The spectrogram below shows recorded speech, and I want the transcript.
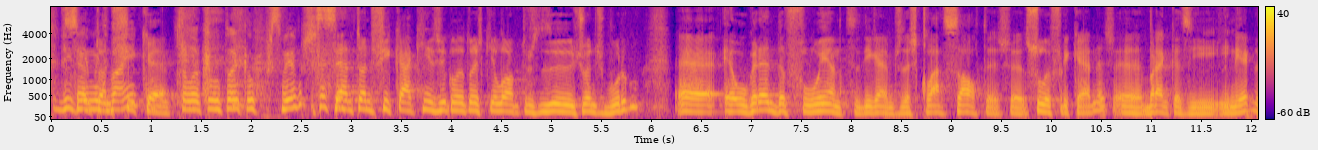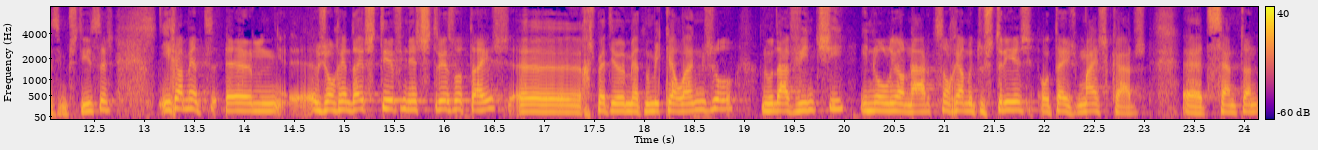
Vivia Santon muito bem, fica... pelo, pelo, pelo que percebemos. Santon fica a 15,2 km de Joanesburgo, é, é o grande afluente, digamos, das classes altas eh, sul-africanas, eh, brancas e, negras e mestiças, e realmente João Rendeiro esteve nestes três hotéis, respectivamente no Michelangelo, no Da Vinci e no Leonardo, são realmente os três hotéis mais caros de Santon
